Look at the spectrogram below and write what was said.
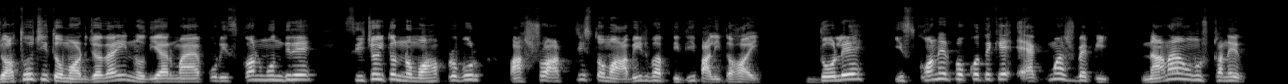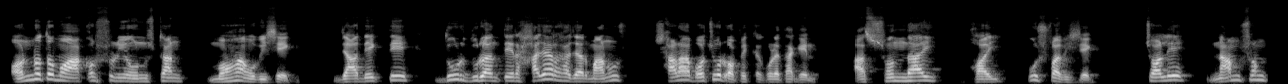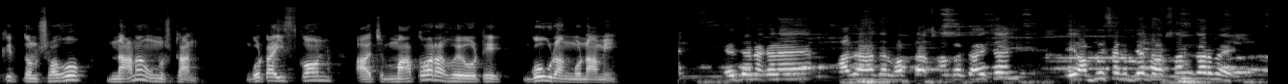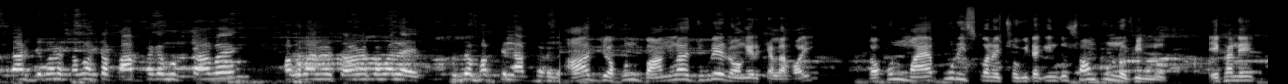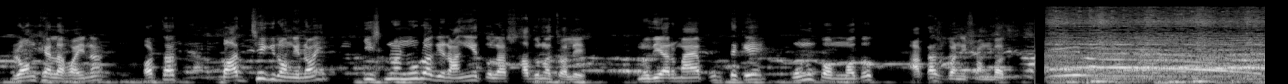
যথোচিত মর্যাদায় নদিয়ার মায়াপুর ইস্কন মন্দিরে শ্রীচৈতন্য মহাপ্রভুর পাঁচশো আটত্রিশতম আবির্ভাব তিথি পালিত হয়। দোলে ইস্কনের পক্ষ থেকে এক মাস ব্যাপী নানা অনুষ্ঠানের অন্যতম আকর্ষণীয় অনুষ্ঠান মহা অভিষেক, যা দেখতে দূর দূরান্তের হাজার হাজার মানুষ সারা বছর অপেক্ষা করে থাকেন। আজ সন্ধ্যায় হয় পুষ্পাভিষেক, চলে নাম সংকীর্তন সহ নানা অনুষ্ঠান। গোটা ইস্কন আজ মাতোয়ারা হয়ে ওঠে গৌরাঙ্গ নামে। এর জন্য এখানে হাজার হাজার ভক্তরা সংগত হয়েছেন। এই অভিষেক যে দর্শন করবে তার সমস্ত পাপ থেকে মুক্ত হবে। ভগবানের চরণ কমলে শুদ্ধ ভক্তি লাভ করবে। আজ যখন বাংলা জুড়ে রঙের খেলা হয় তখন মায়াপুর ইস্কনের ছবিটা কিন্তু সম্পূর্ণ ভিন্ন। এখানে রং খেলা হয় না অর্থাৎ বাহ্যিক রঙে নয় কৃষ্ণানুরাগে রাঙিয়ে তোলার সাধনা চলে। নদিয়ার মায়াপুর থেকে অনুপম মদক আকাশবাণী সংবাদ।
